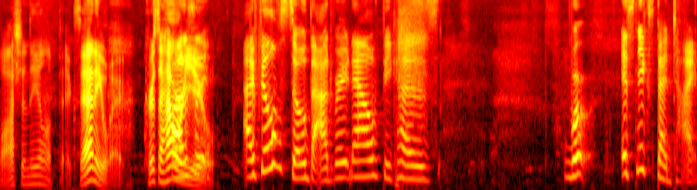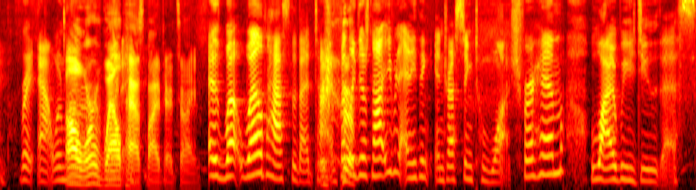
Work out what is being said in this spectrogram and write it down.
watching the Olympics. Anyway, Krista, how Honestly, are you? I feel so bad right now because we're it's Nick's bedtime right now. When Oh, we're well recording. past my bedtime. Uh, well, well past the bedtime. But like, there's not even anything interesting to watch for him. Why we do this?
